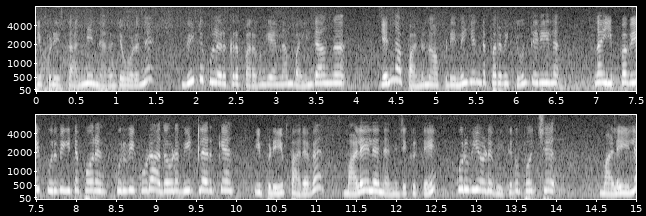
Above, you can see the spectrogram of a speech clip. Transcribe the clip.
இப்படி தண்ணி நிறைஞ்ச உடனே வீட்டுக்குள்ள இருக்கிற பறவைங்க எல்லாம் பயந்தாங்க. என்ன பண்ணணும் அப்படின்னு எந்த பறவைக்கும் தெரியல. நான் இப்பவே குருவிக்கிட்ட போறேன். குருவி கூட அதோட வீட்டில் இருக்கேன். இப்படி பறவை மழையில நினைஞ்சுக்கிட்டே குருவியோட வீட்டுக்கு போச்சு. மழையில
